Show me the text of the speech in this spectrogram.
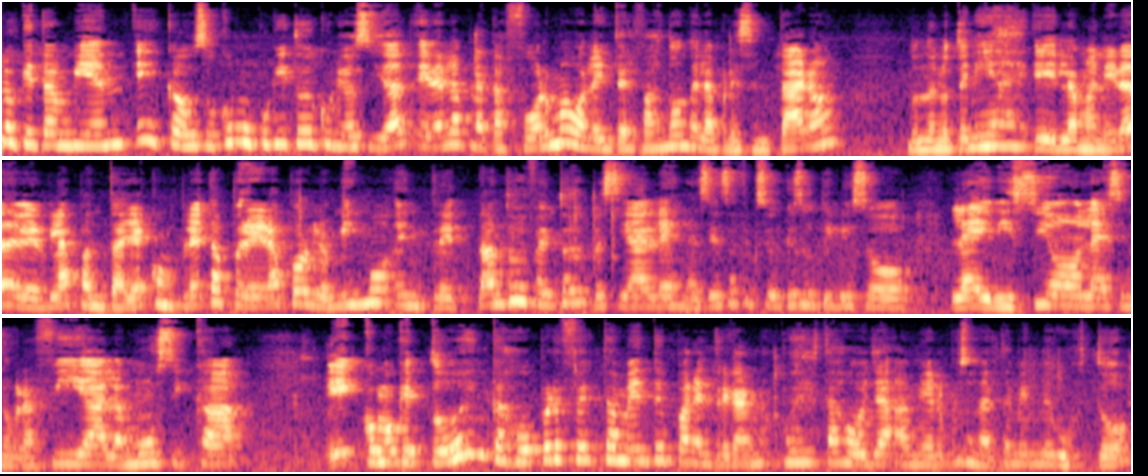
lo que también eh, causó como un poquito de curiosidad era la plataforma o la interfaz donde la presentaron donde no tenías eh, la manera de ver la pantalla completa, pero era por lo mismo entre tantos efectos especiales, la ciencia ficción que se utilizó, la edición, la escenografía, la música, eh, como que todo encajó perfectamente para entregarnos pues esta joya. A mí a lo personal también me gustó.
